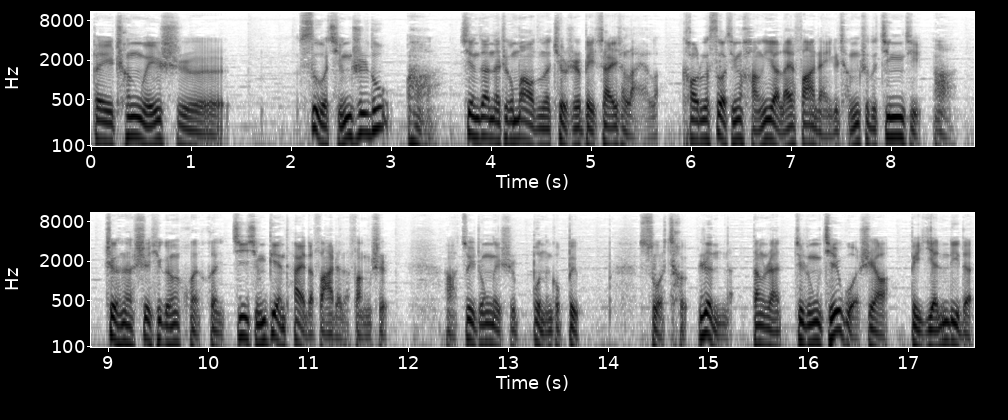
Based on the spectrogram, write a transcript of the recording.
被称为是色情之都啊。现在呢，这个帽子呢确实被摘下来了，靠这个色情行业来发展一个城市的经济啊，这个呢是一个很很畸形变态的发展的方式啊，最终呢是不能够被所承认的。当然，最终结果是要被严厉的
